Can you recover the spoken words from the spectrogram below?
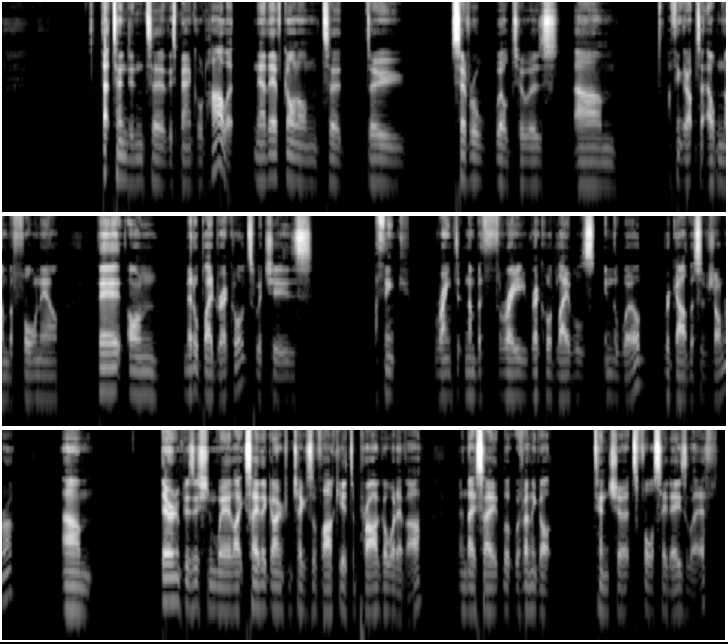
that turned into this band called Harlott. Now they've gone on to do several world tours. Um, I think they're up to album number four now. They're on Metal Blade Records, which is, I think, ranked at number three record labels in the world, regardless of genre. Um, they're in a position where, like, say they're going from Czechoslovakia to Prague or whatever, and they say, look, we've only got 10 shirts, four CDs left.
